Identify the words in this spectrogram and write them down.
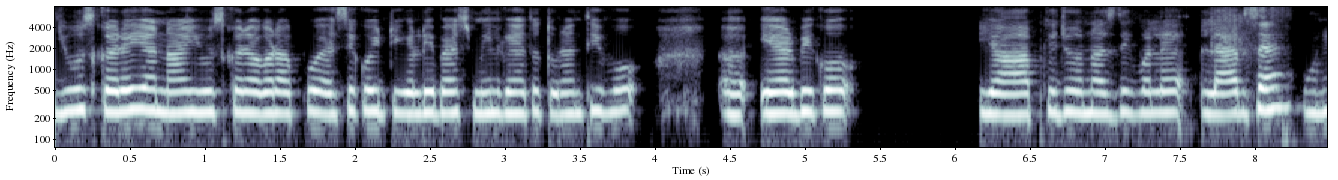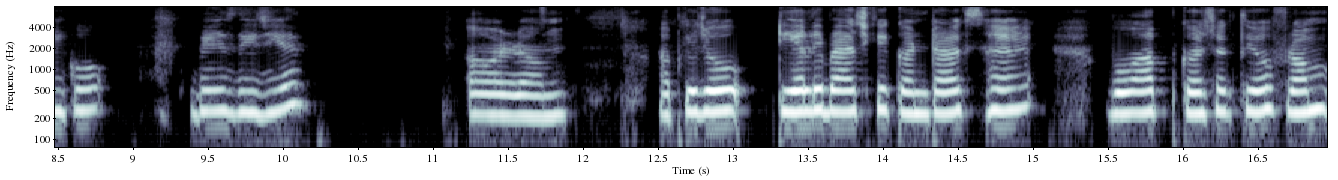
यूज़ करें या ना यूज़ करें, अगर आपको ऐसे कोई टीएलडी बैच मिल गया तो तुरंत ही वो एआरबी को या आपके जो नज़दीक वाले लैब्स हैं, उन्हीं को भेज दीजिए। और आपके जो टीएलडी बैच के कंटैक्ट्स हैं, वो आप कर सकते हो from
